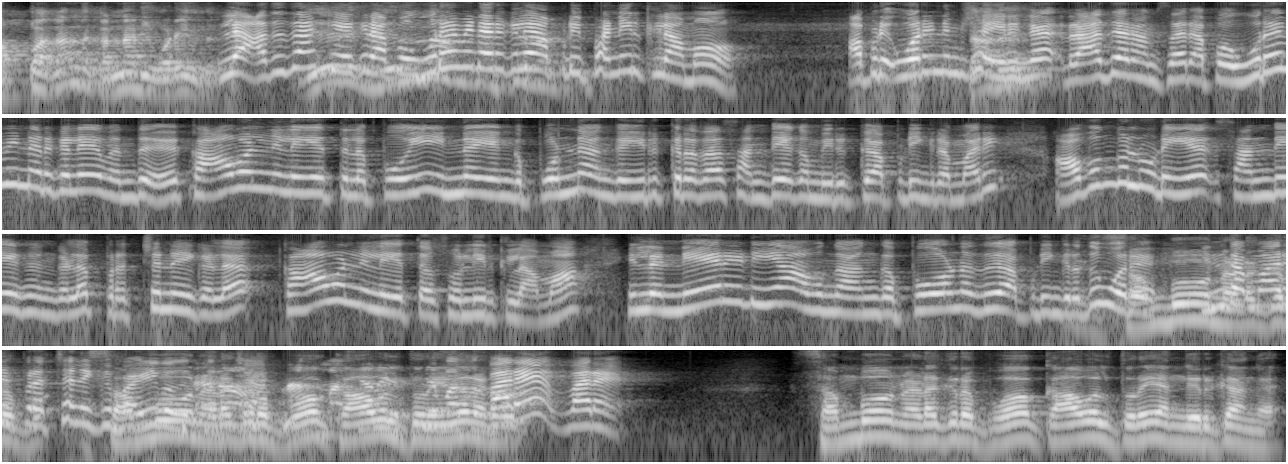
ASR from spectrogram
அப்பதான் அந்த கண்ணாடி உடையுது. இல்ல அதுதான் கேக்குறேன். அப்ப உறவினர்களே? அப்படி பண்ணிருக்கலாமோ? அப்படி ஒரு நிமிஷம் இருங்க. ராஜாராம் சார் அப்ப உறவினர்களே வந்து காவல் நிலையத்துல போய் இன்னும் எங்க பொண்ணு அங்க இருக்கிறதா சந்தேகம் இருக்கு அப்படிங்கிற மாதிரி அவங்களுடைய சந்தேகங்களை பிரச்சனைகளை காவல் நிலையத்தை சொல்லிருக்கலாமா? இல்ல நேரடியா அவங்க அங்க போனது அப்படிங்கிறது ஒரு சம்பவம் இந்த மாதிரி நடக்கிறப்ப- பிரச்சனைக்கு நடக்கும். வரேன் வரேன். சம்பவம் நடக்கிறப்போ காவல்துறை அங்க இருக்காங்க.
